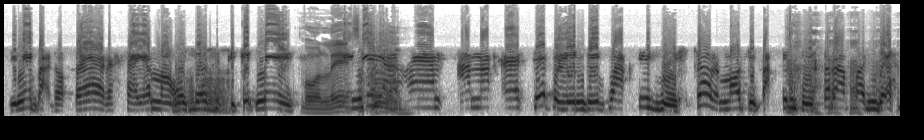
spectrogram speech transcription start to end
ini Pak Dokter, saya mau usul sedikit nih. Boleh Ini yang an- anak SD belum divaksin booster, mau divaksin booster apa enggak?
